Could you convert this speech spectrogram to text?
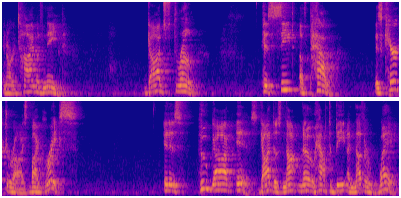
in our time of need. God's throne, his seat of power, is characterized by grace. It is who God is. God does not know how to be another way.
